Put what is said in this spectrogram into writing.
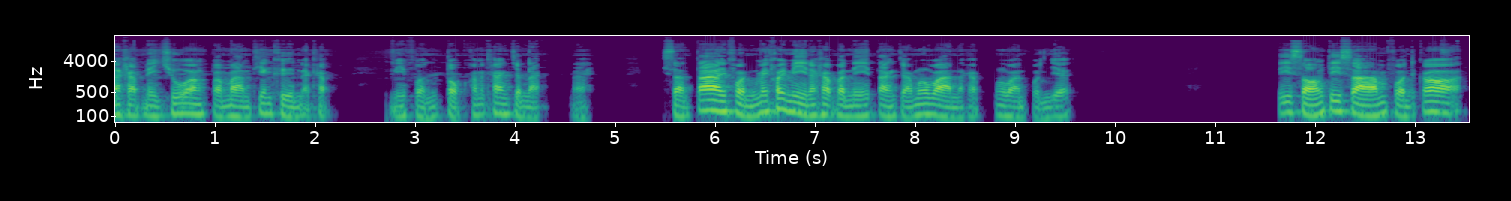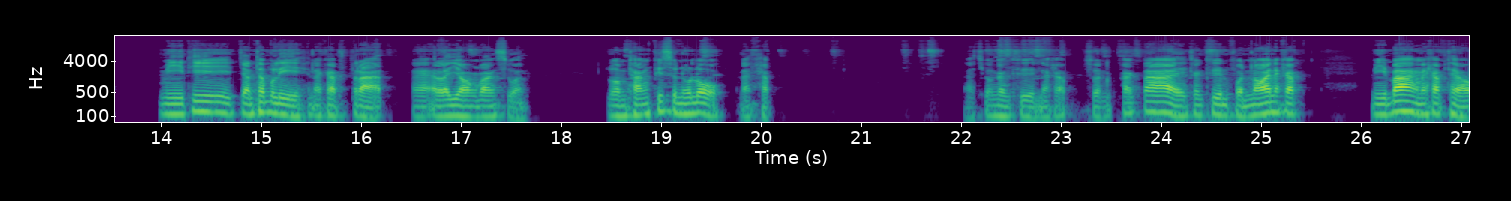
นะครับ ในช่วงประมาณเที่ยงคืนนะครับ มีฝนตกค่อนข้างจะหนักนะอีสานใต้ฝนไม่ค่อยมีนะครับ วันนี้ต่างจากเมื่อวานนะครับ เมื่อวานฝนเยอะ ตีสองตีสามฝนก็มีที่จันทบุรีนะครับ ตราดนะระยองบางส่วน รวมทั้งพิษณุโลกนะครับช่วงกลางคืนนะครับ ส่วนภาคใต้กลางคืนฝนน้อยนะครับ มีบ้างนะครับ แถว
